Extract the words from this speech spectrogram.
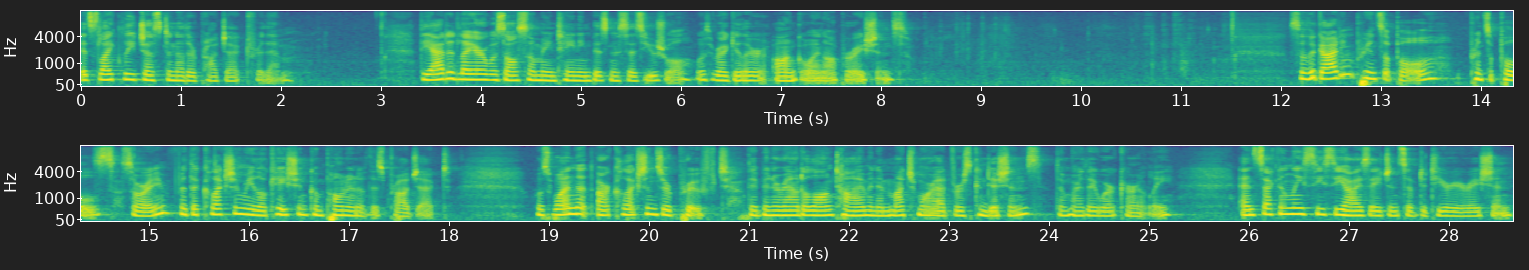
It's likely just another project for them. The added layer was also maintaining business as usual with regular ongoing operations. So the guiding principle principles, sorry, for the collection relocation component of this project was one that our collections are proofed. They've been around a long time and in much more adverse conditions than where they were currently. And secondly, CCI's agents of deterioration.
